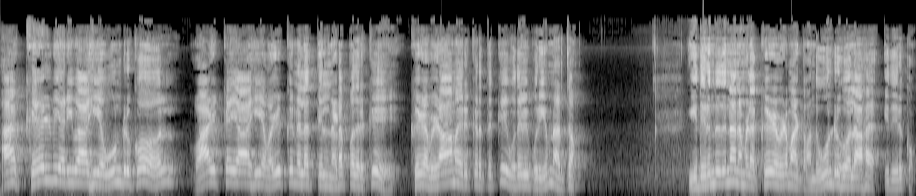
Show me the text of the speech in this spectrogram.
ஆக கேள்வி அறிவாகிய ஊன்றுகோல் வாழ்க்கையாகிய வழுக்கு நிலத்தில் நடப்பதற்கு கீழே விழாமல் இருக்கிறதுக்கு உதவி புரியும்னு அர்த்தம். இது இருந்ததுன்னா நம்மளை கீழே விழமாட்டோம் அந்த ஊன்றுகோலாக இது இருக்கும்.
